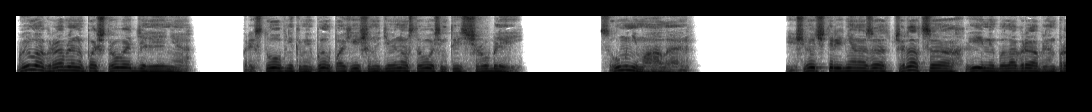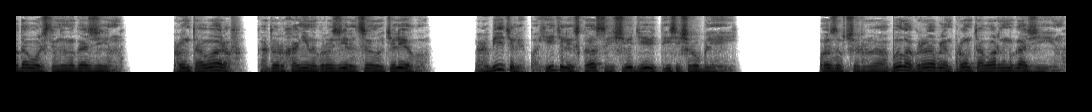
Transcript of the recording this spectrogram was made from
было ограблено почтовое отделение. Преступниками был похищено 98 тысяч рублей. Сумма немалая. Еще четыре дня назад в Черновцах ими был ограблен продовольственный магазин. Кроме товаров, которых они нагрузили целую телегу, грабители похитили из кассы еще девять тысяч рублей. Позавчера был ограблен промтоварный магазин.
